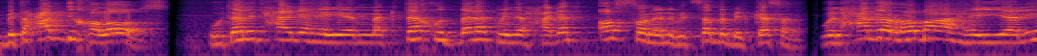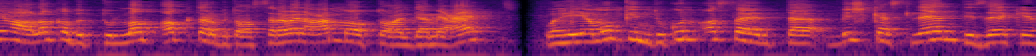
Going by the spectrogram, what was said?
بتعدي خلاص. وتالت حاجة هي إنك تاخد بالك من الحاجات أصلا اللي بتسبب الكسل. والحاجة الرابعة هي ليها علاقة بالطلاب أكتر بتوع الثانوية العامة وبتوع الجامعات. وهي ممكن تكون أصلا أنت مش كسلان تذاكر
